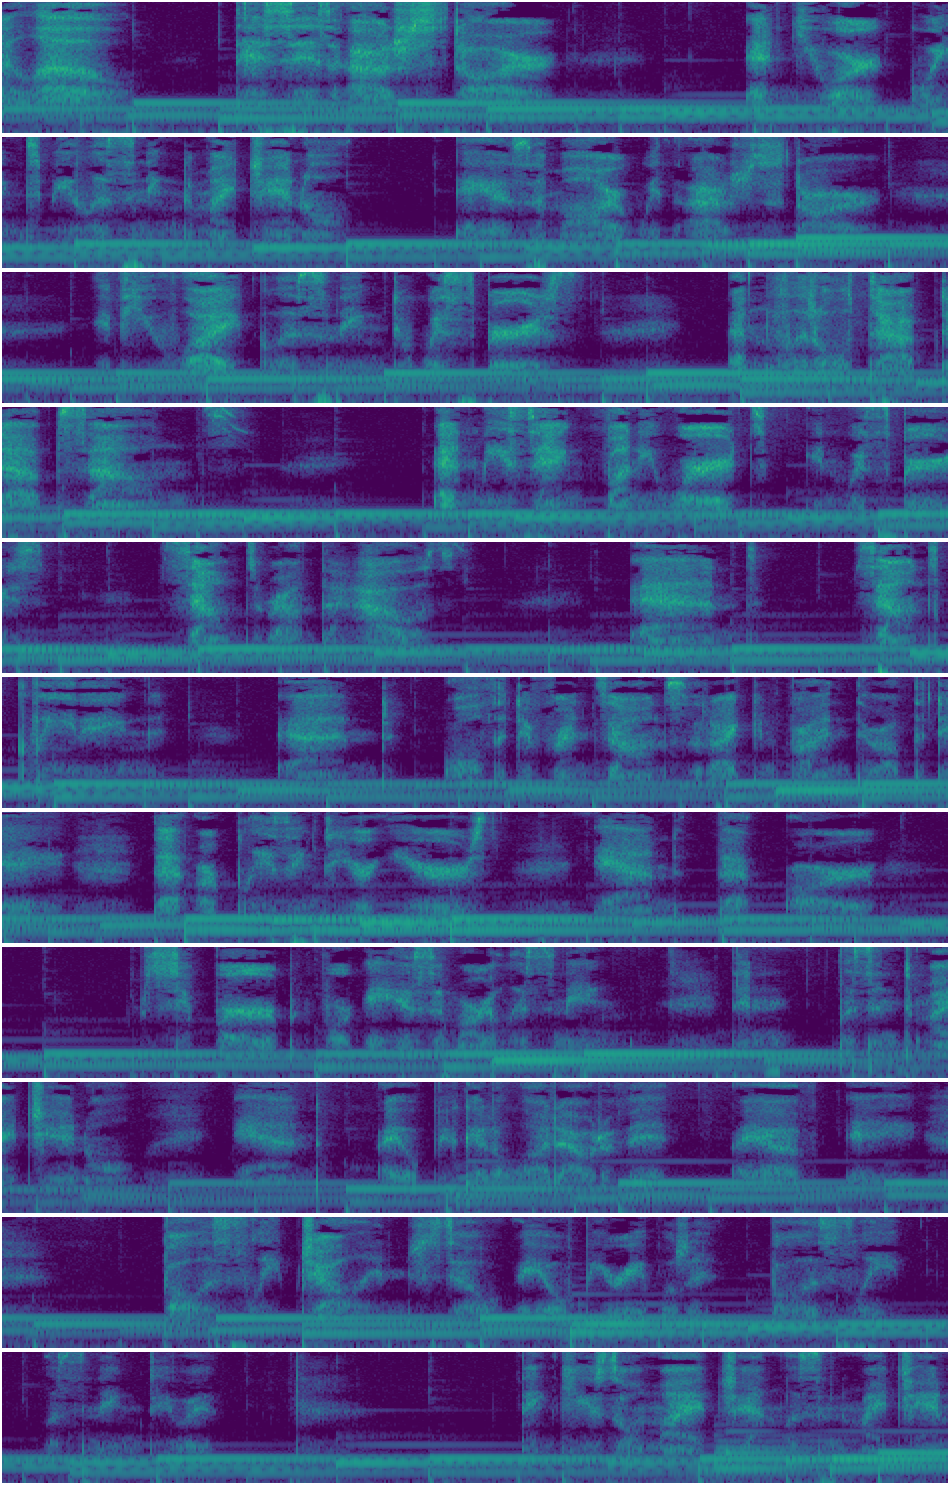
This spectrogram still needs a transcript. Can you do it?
Hello, this is Ash Star, and you are going to be listening to my channel, ASMR with Ash Star. If you like listening to whispers and little tap tap sounds, and me saying funny words in whispers, sounds around the house, and sounds cleaning, and all the different sounds that I can find day are pleasing to your ears and that are superb for ASMR listening, then listen to my channel and I hope you get a lot out of it. I have a fall asleep challenge, so I hope you're able to fall asleep listening to it. Thank you so much and listen to my channel.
